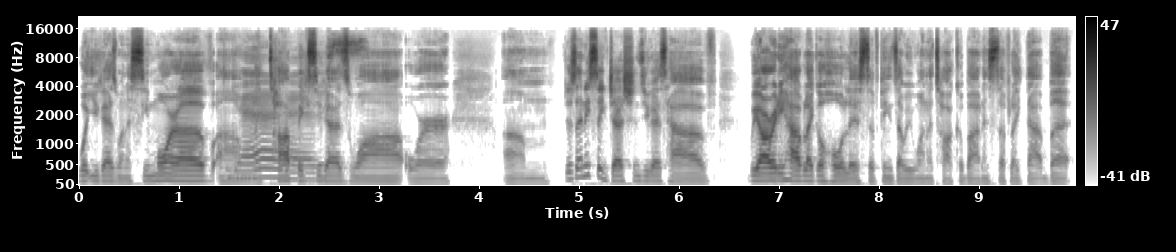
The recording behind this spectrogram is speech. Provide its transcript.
what you guys want to see more of um, like topics you guys want or um, just any suggestions you guys have. We already have like a whole list of things that we want to talk about and stuff like that but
